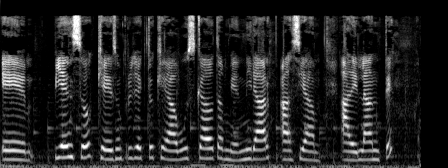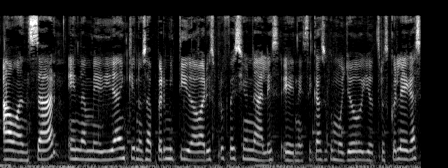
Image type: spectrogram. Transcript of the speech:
eh, pienso que es un proyecto que ha buscado también mirar hacia adelante avanzar en la medida en que nos ha permitido a varios profesionales, en este caso como yo y otros colegas,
